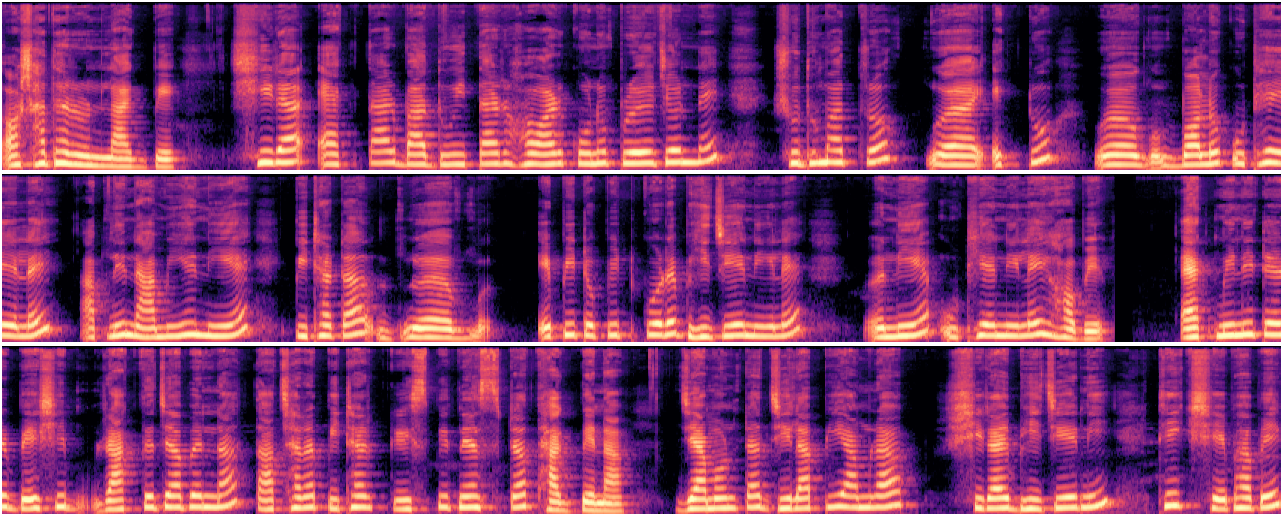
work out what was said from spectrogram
অসাধারণ লাগবে। শিরা এক তার বা দুই তার হওয়ার কোনো প্রয়োজন নেই। শুধুমাত্র একটু বলক উঠে এলেই আপনি নামিয়ে নিয়ে পিঠাটা এপিট ওপিট করে ভিজিয়ে নিলে, নিয়ে উঠিয়ে নিলেই হবে। এক মিনিটের বেশি রাখতে যাবেন না, তাছাড়া পিঠার ক্রিসপিনেসটা থাকবে না। যেমনটা জিলাপি আমরা শিরায় ভিজিয়ে নিই, ঠিক সেভাবেই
